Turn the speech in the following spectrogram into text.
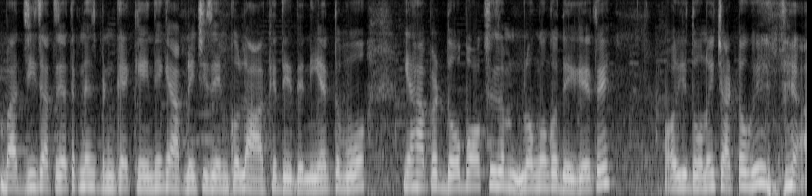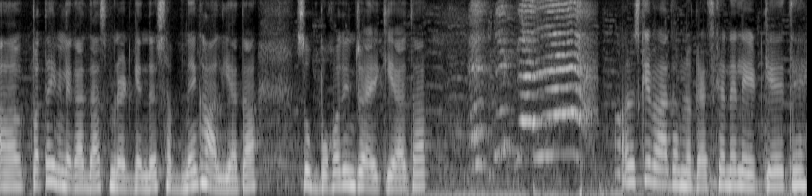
बाजी जाते जाते अपने हस्बैंड कह कही थी कि आपने चीज़ें इनको ला के दे देनी है तो वो यहाँ पर दो बॉक्सेस हम लोगों को दे गए थे। और ये दोनों ही चट हो गए थे। आ, पता ही नहीं लगा दस मिनट के अंदर सबने खा लिया था। सो बहुत इंजॉय किया था। और उसके बाद हम लोग रेस्ट करने लेट गए थे।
